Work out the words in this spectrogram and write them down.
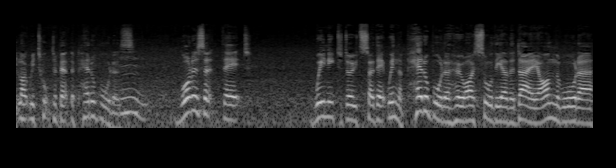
Like we talked about the paddleboarders. Mm. What is it that we need to do so that when the paddleboarder who I saw the other day on the water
